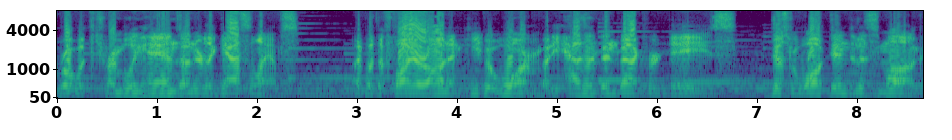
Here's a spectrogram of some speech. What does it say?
wrote with trembling hands under the gas lamps. I put the fire on and keep it warm, but he hasn't been back for days. Just walked into the smog,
